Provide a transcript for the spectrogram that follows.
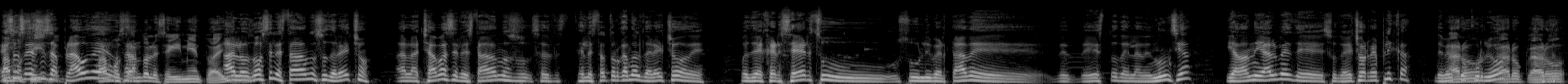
vamos eso sí, se aplaude, Vamos o sea, dándole seguimiento a ella. A los dos se le está dando su derecho. A la chava se le está dando su- se, se le está otorgando el derecho de, pues, de ejercer su, su libertad de, de- de esto de la denuncia y a Dani Alves de su derecho a réplica, de ver Claro, qué ocurrió. claro, claro.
